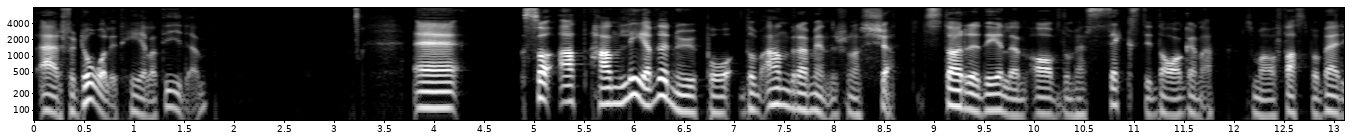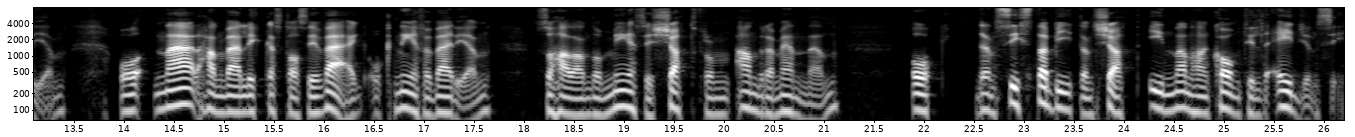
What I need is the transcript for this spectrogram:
är för dåligt hela tiden. Eh, så att han levde nu på de andra människornas kött större delen av de här 60 dagarna som han var fast på bergen. Och när han väl lyckas ta sig iväg och ner för bergen så hade han då med sig kött från de andra männen. Och den sista biten kött innan han kom till The Agency.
